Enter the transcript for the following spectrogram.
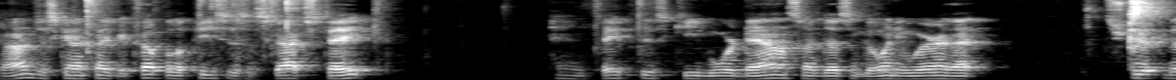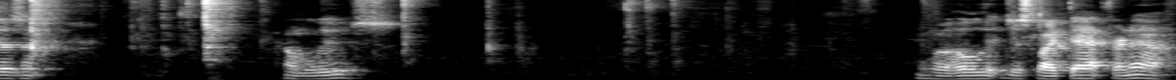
And I'm just going to take a couple of pieces of scotch tape and tape this keyboard down so it doesn't go anywhere and that strip doesn't come loose. And we'll hold it just like that for now.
